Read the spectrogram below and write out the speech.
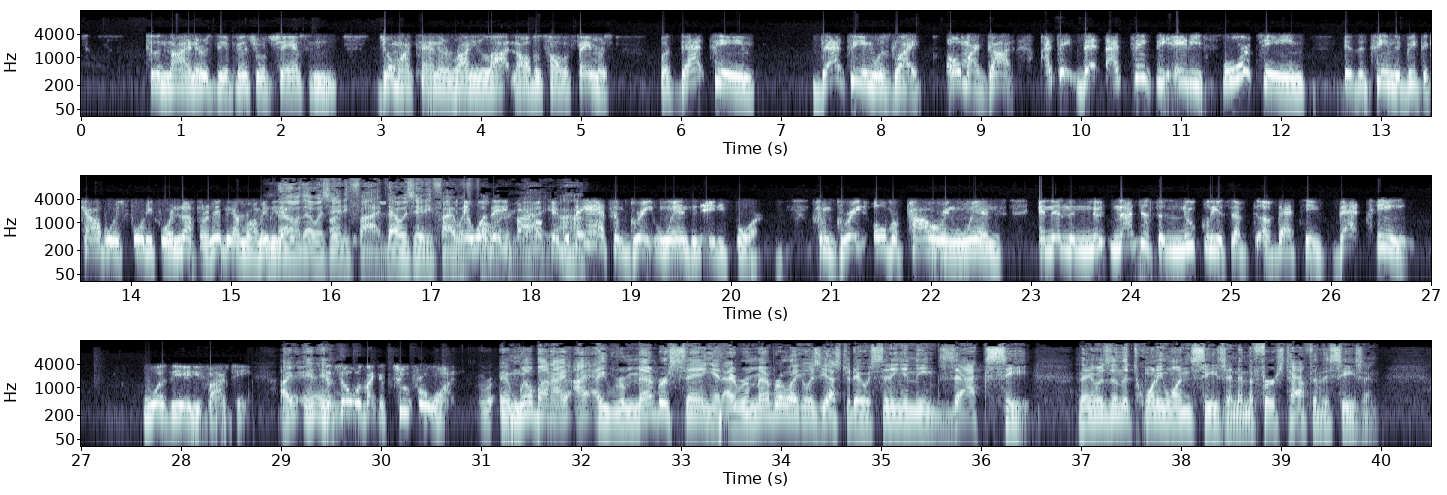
to the Niners, the eventual champs, and Joe Montana and Ronnie Lott and all those Hall of Famers. But that team, that team was like, oh my God. I think that I think the '84 team is the team that beat the Cowboys 44 nothing. Or maybe I'm wrong. Maybe No, that was 85. That was 85 with it was 85. Yeah, okay, uh-huh. but they had some great wins in 84. Some great overpowering wins. And then the not just the nucleus of, of that team, that team was the 85 team. I, and, And and, so it was like a two for one. And Wilbon, I, I, I remember saying it. I remember like it was yesterday. I was sitting in the exact seat. I think it was in the 21 season, in the first half of the season.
